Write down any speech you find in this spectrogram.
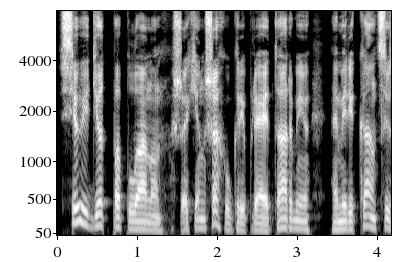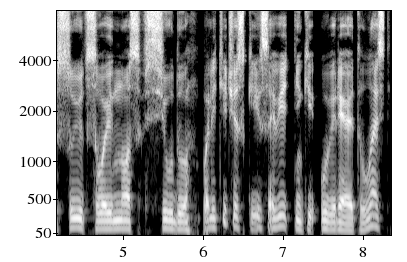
«Все идет по плану. Шахеншах укрепляет армию, американцы суют свой нос всюду, политические советники уверяют власть,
